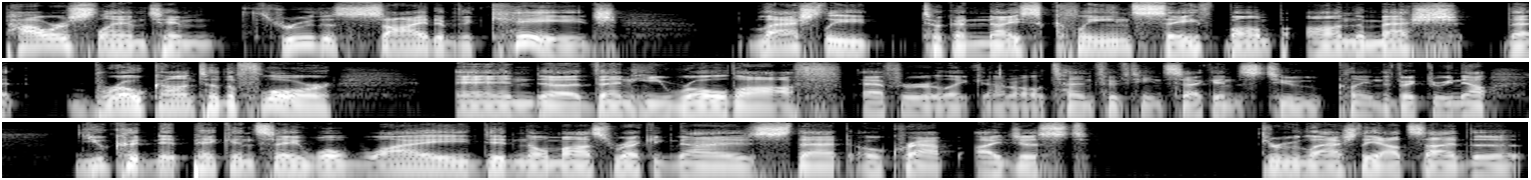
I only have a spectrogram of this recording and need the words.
power slammed him through the side of the cage. Lashley took a nice, clean, safe bump on the mesh that broke onto the floor. And uh, then he rolled off after, like, I don't know, 10, 15 seconds to claim the victory. Now, you could nitpick and say, well, why didn't Omos recognize that? Oh crap! I just threw Lashley outside the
